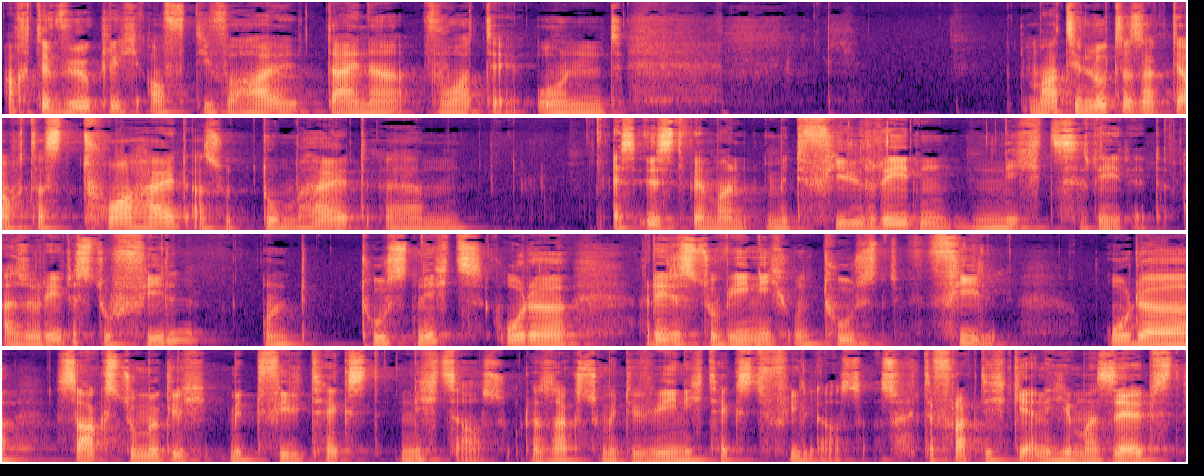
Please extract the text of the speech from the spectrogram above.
achte wirklich auf die Wahl deiner Worte und Martin Luther sagte auch, dass Torheit, also Dummheit, ähm, es ist, wenn man mit viel Reden nichts redet. Also redest du viel und tust nichts oder redest du wenig und tust viel? Oder sagst du möglich mit viel Text nichts aus? Oder sagst du mit wenig Text viel aus? Also heute frag dich gerne hier mal selbst.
